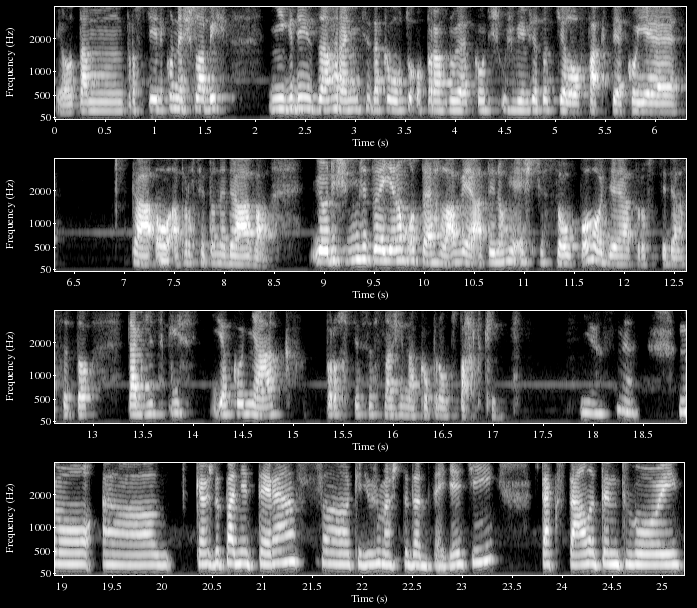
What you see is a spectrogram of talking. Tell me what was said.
jo, tam prostě jako nešla bych nikdy za hranici takovou tu opravdu, jako když už vím, že to tělo fakt jako je KO a prostě to nedává. Jo, když vím, že to je jenom o té hlavě a ty nohy ještě jsou v pohodě a prostě dá se to, tak vždycky jako nějak prostě se snažím nakopnout zpátky. Jasne. No a každopádne teraz, keď už máš teda dve deti, tak stále ten tvoj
